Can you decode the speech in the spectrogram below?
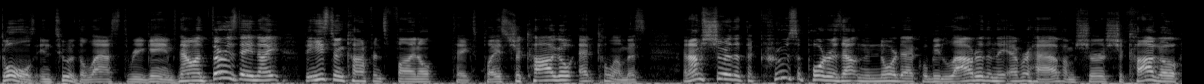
goals in two of the last three games. Now, on Thursday night, the Eastern Conference final takes place Chicago at Columbus. And I'm sure that the crew supporters out in the Nordecke will be louder than they ever have. I'm sure Chicago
